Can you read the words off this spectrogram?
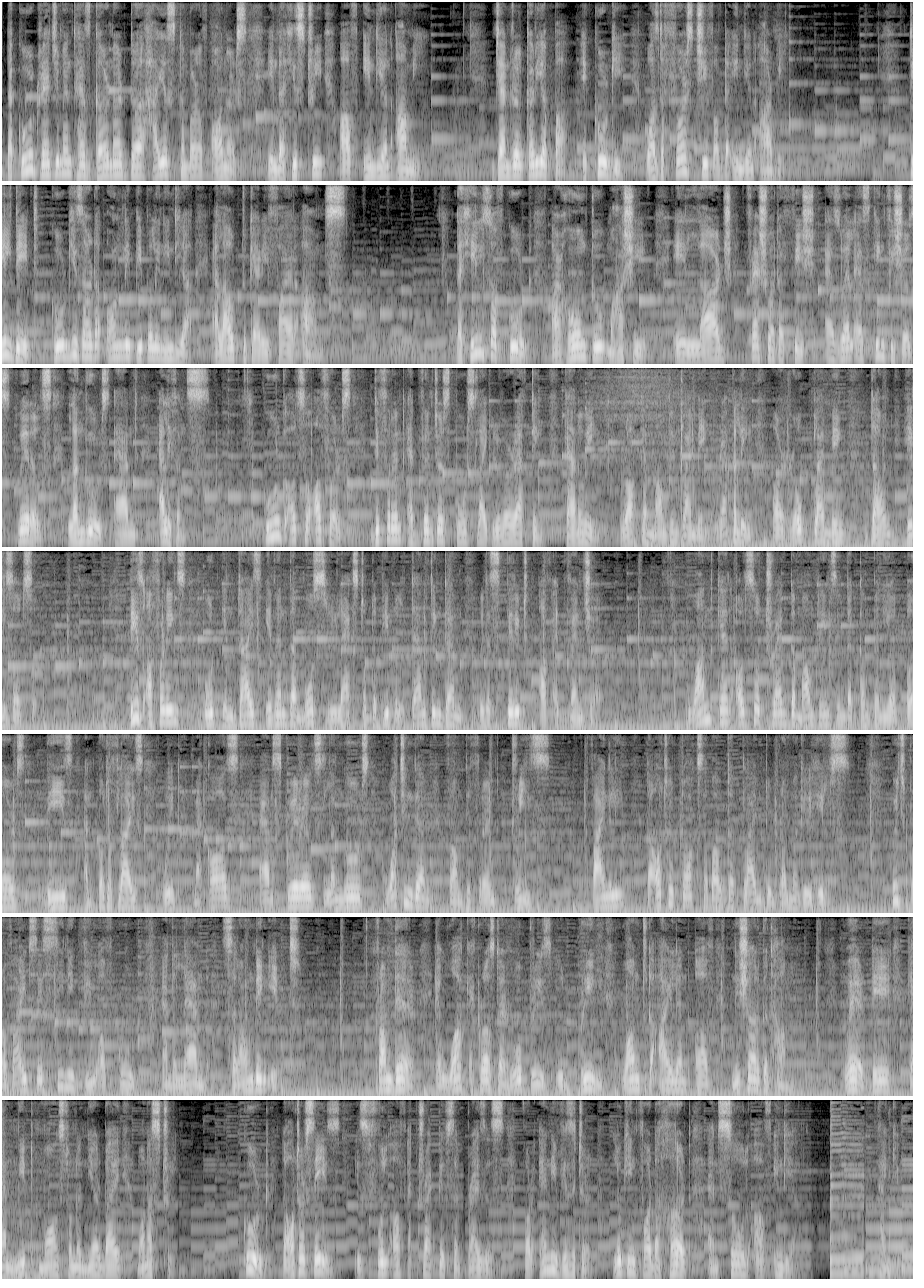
The Coorg regiment has garnered the highest number of honors in the history of Indian Army. General Cariappa, a Coorgi, was the first chief of the Indian Army. Till date, Coorgis are the only people in India allowed to carry firearms. The hills of Coorg are home to mahaseer, a large freshwater fish, as well as kingfishers, squirrels, langurs, and elephants. Coorg also offers different adventure sports like river rafting, canoeing, rock and mountain climbing, rappelling, or rope climbing down hills also. These offerings would entice even the most relaxed of the people, tempting them with a spirit of adventure. One can also trek the mountains in the company of birds, bees, and butterflies with macaques and squirrels, langurs, watching them from different trees. Finally, the author talks about the climb to Brahmagiri Hills, which provides a scenic view of Coorg and the land surrounding it. From there, a walk across the rope bridge would bring one to the island of Nisargadham, where they can meet monks from the nearby monastery. Coorg, the author says, is full of attractive surprises for any visitor looking for the heart and soul of India. Thank you.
